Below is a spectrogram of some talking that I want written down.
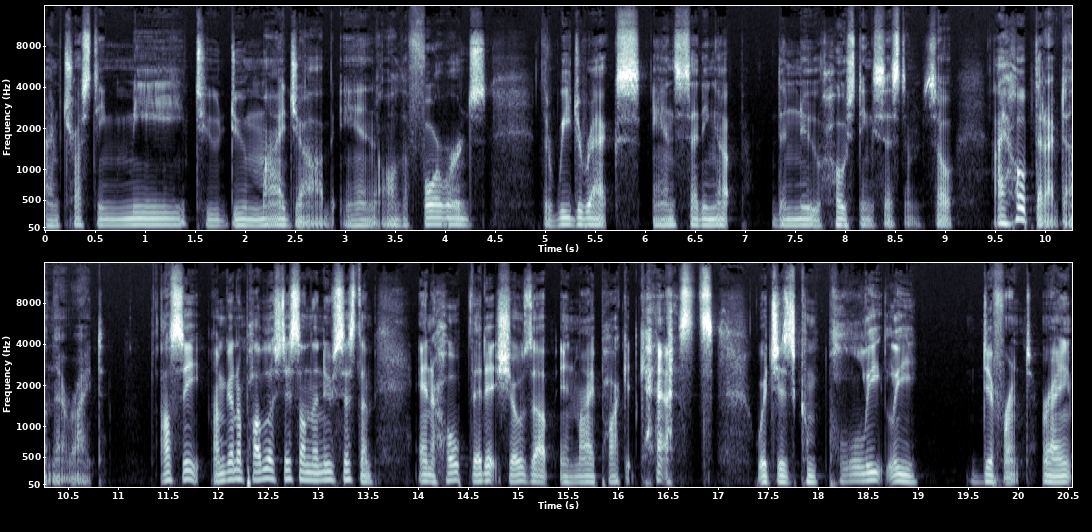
I'm trusting me to do my job in all the forwards, the redirects, and setting up the new hosting system. So I hope that I've done that right. I'll see. I'm going to publish this on the new system and hope that it shows up in my Pocket Casts, which is completely different, right?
